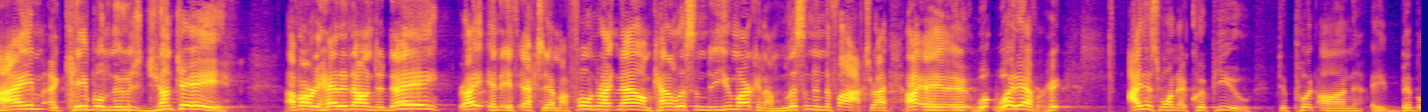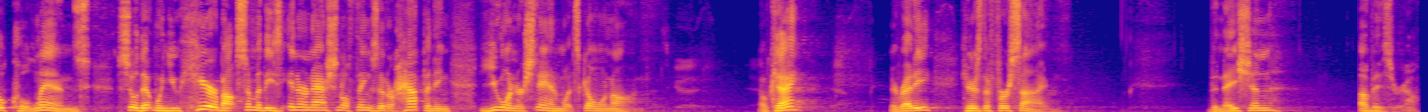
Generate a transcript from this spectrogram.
I'm a cable news junkie. I've already had it on today, right? And it's actually on my phone right now. I'm kind of listening to you, Mark, and I'm listening to Fox, right? I, uh, whatever. I just want to equip you to put on a biblical lens so that when you hear about some of these international things that are happening, you understand what's going on. Okay? You ready? Here's the first sign the nation of Israel.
